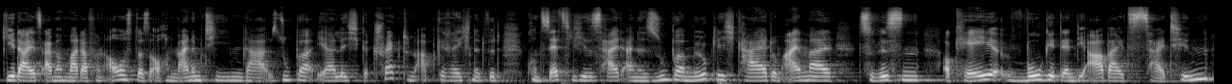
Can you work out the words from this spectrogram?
gehe da jetzt einfach mal davon aus, dass auch in meinem Team da super ehrlich getrackt und abgerechnet wird. Grundsätzlich ist es halt eine super Möglichkeit, um einmal zu wissen, okay, wo geht denn die Arbeitszeit hin?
